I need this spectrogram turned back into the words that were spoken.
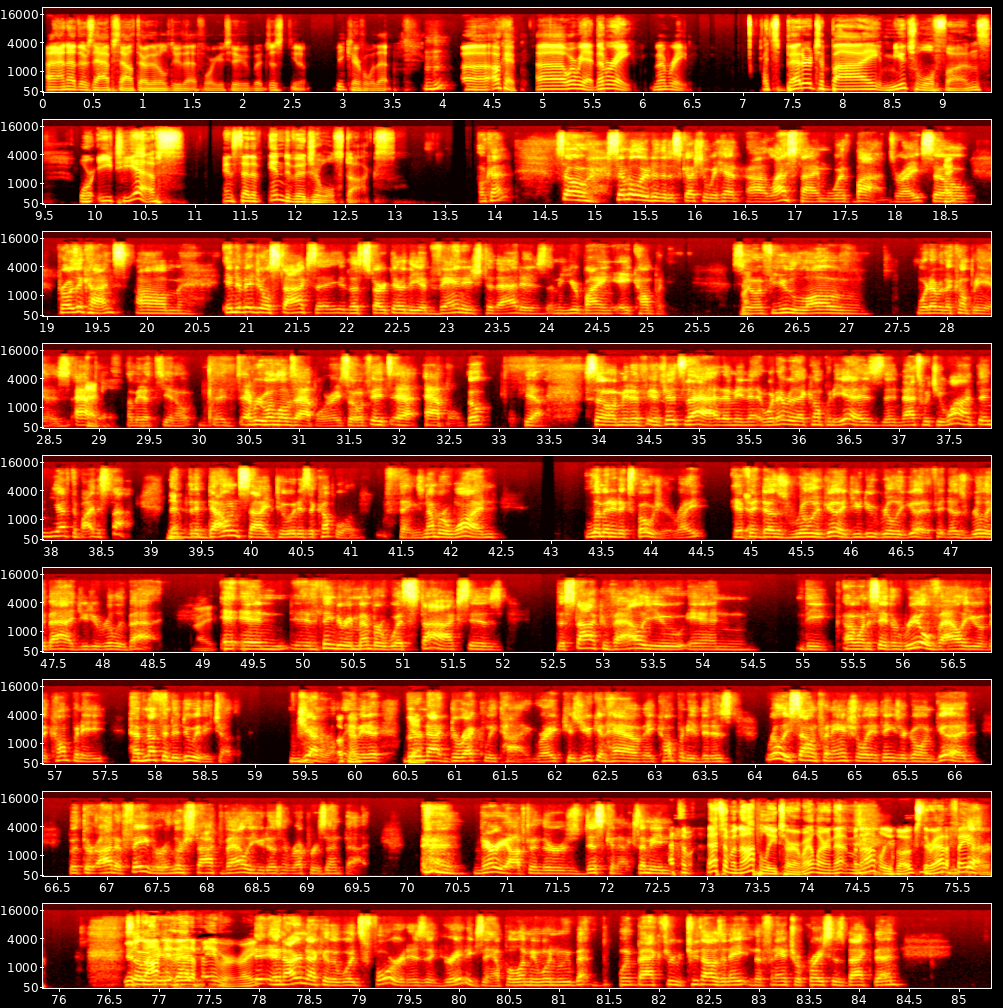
I I know there's apps out there that'll do that for you too, but just, you know, be careful with that. Mhm. Uh, okay. Uh, where are we at? Number eight. Number eight. It's better to buy mutual funds or ETFs instead of individual stocks. Okay. So similar to the discussion we had uh, last time with bonds, right? So Okay. pros and cons. Um, individual stocks, uh, let's start there. The advantage to that is, I mean, you're buying a company. So if you love whatever the company is, Apple, I mean, it's, you know, it's, everyone loves Apple, right? So if it's a- Apple, oh, yeah. So, I mean, if, if it's that, I mean, whatever that company is, and that's what you want, then you have to buy the stock. The, the downside to it is a couple of things. Number one, limited exposure, right? If Yeah. it does really good, you do really good. If it does really bad, you do really bad. Right. A- And the thing to remember with stocks is the stock value in the, I want to say the real value of the company have nothing to do with each other. Generally, Okay. I mean, they're, they're Yeah. not directly tied, right? Because you can have a company that is really sound financially and things are going good, but they're out of favor and their stock value doesn't represent that. Very often there's disconnects. I mean, That's a, that's a monopoly term. I learned that in monopoly, folks. They're out of Yeah. favor. Your So stock it- is out of favor, right? in our neck of the woods, Ford is a great example. I mean, when we went back through 2008 and the financial crisis back then,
